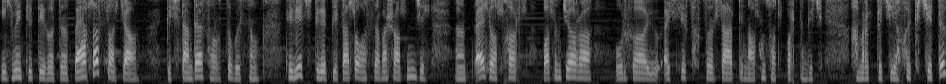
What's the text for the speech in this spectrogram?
элементүүдийг одоо байглаас л олж аавна гэж дандаа сургадаг байсан. Тэгээч тэгээд би залуугаасаа маш олон жил аль болохоор боломжоор өөрийнхөө ажлыг зохицуулаад энэ олон судалбарт ингэж хамрагдаж явахыг хичээдэг.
